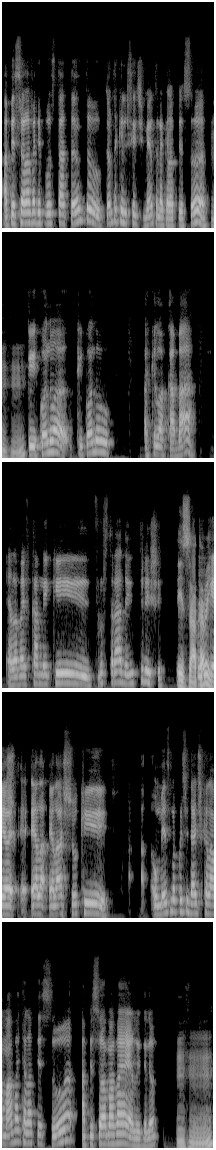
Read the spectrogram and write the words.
a pessoa ela vai depositar tanto, tanto aquele sentimento naquela pessoa Uhum. que quando, a- que quando aquilo acabar, ela vai ficar meio que frustrada e triste. Exatamente. Porque ela, ela, ela achou que a mesma quantidade que ela amava aquela pessoa, a pessoa amava ela, entendeu? Uhum.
